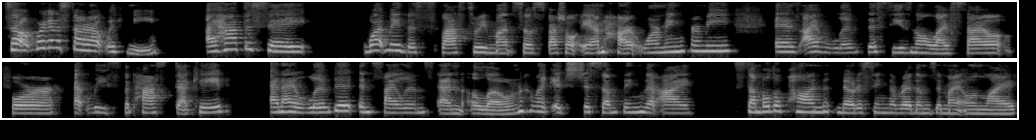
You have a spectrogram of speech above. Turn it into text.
So we're going to start out with me. I have to say, what made this last three months so special and heartwarming for me is I've lived this seasonal lifestyle for at least the past decade. And I lived it in silence and alone. Like it's just something that I stumbled upon noticing the rhythms in my own life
